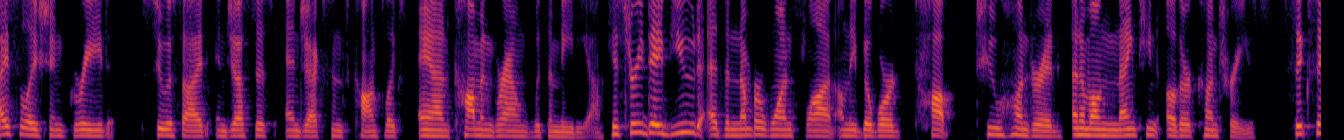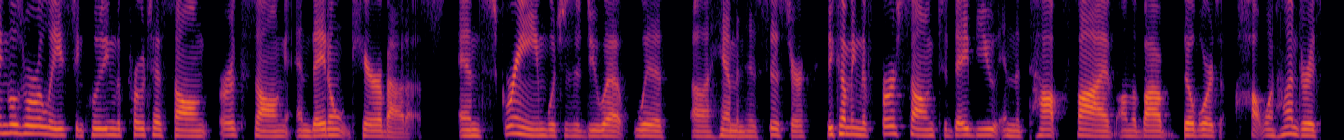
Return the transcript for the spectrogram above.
isolation, greed, suicide, injustice, and Jackson's conflicts and common ground with the media. History debuted at the number 1 slot on the Billboard Top 200 and among 19 other countries. Six singles were released, including the protest song Earth Song and They Don't Care About Us, and Scream, which is a duet with uh, him and his sister, becoming the first song to debut in the top five on the Bob- Billboard's Hot 100s.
